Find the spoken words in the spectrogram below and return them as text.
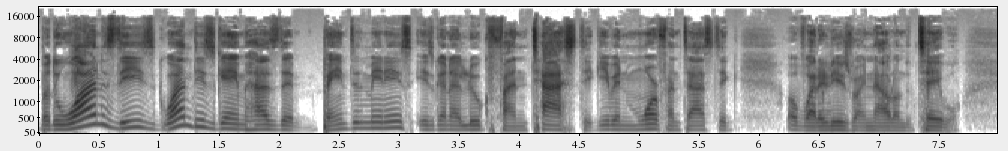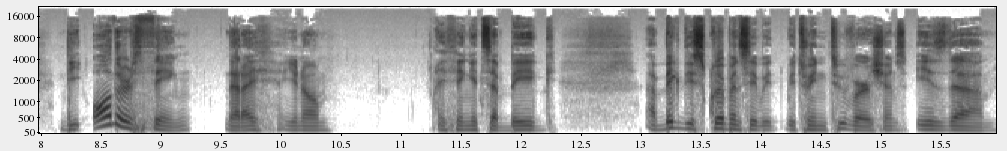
But once these once this game has the painted minis, it's gonna look fantastic, even more fantastic of what it is right now on the table. The other thing that I you know I think it's a big a big discrepancy between two versions is the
